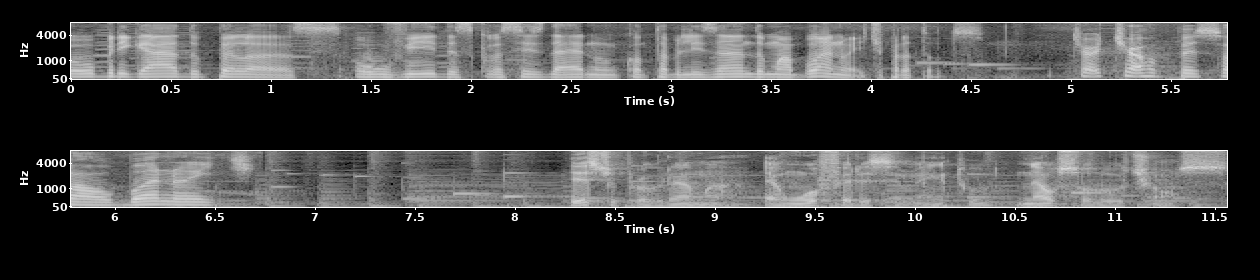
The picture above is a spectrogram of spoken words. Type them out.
Obrigado pelas ouvidas que vocês deram contabilizando. Uma boa noite para todos. Tchau, tchau, pessoal. Boa noite. Este programa é um oferecimento Neo Solutions.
